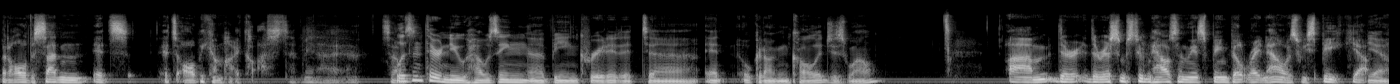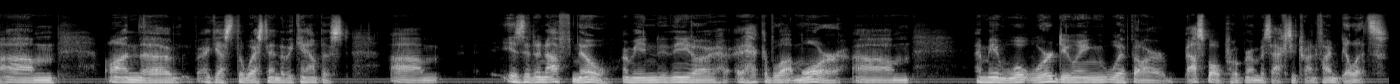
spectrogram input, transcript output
But all of a sudden it's it's all become high cost. I mean, I, so. Well, isn't there new housing uh, being created at uh, at Okanagan College as well? Um, there there is some student housing that's being built right now as we speak. Yeah. Yeah. Um, on the I guess the west end of the campus. Um, is it enough? No. I mean, they need a, a heck of a lot more. Um, I mean, what we're doing with our basketball program is actually trying to find billets,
